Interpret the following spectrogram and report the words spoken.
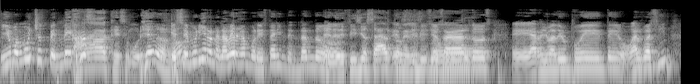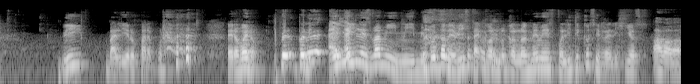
Y hubo muchos pendejos Ah, que se murieron, ¿no? que se murieron a la verga por estar intentando. En edificios altos. en edificios no, altos, eh, arriba de un puente o algo así. Y valieron para por. Pero bueno, Pero, pero eh, ahí, ahí- les va mi, mi, mi punto de vista con, Ok. con los memes políticos y religiosos. Ah, va, va.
